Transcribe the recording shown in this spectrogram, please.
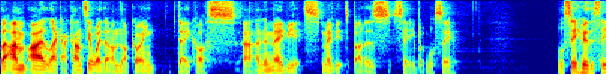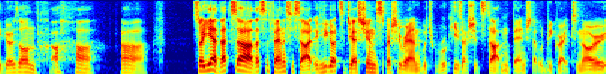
but I'm I like I can't see a way that I'm not going Daicos, uh, and then maybe it's maybe it's Butters C, but we'll see. We'll see who the C goes on. Ha ha ha. So yeah, that's uh that's the fantasy side. If you got suggestions, especially around which rookies I should start and bench, that would be great to know.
